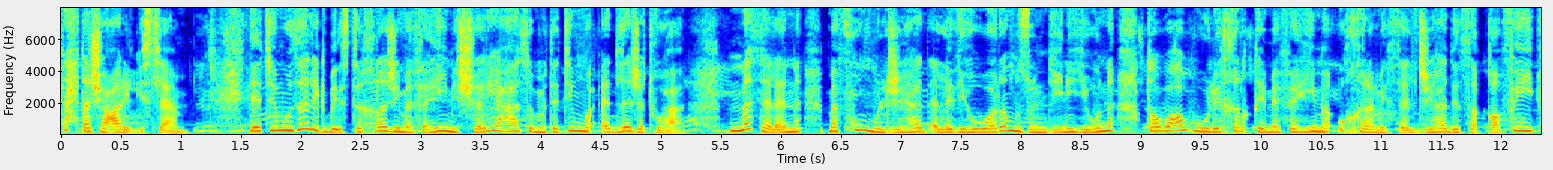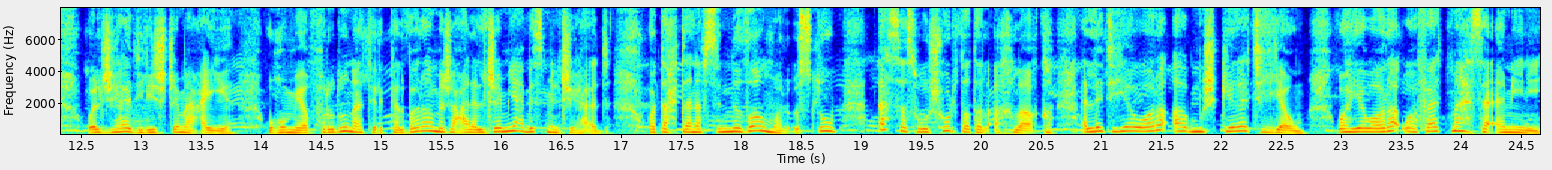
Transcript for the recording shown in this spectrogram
تحت شعار الإسلام. يتم ذلك باستخراج مفاهيم الشريعة ثم تتم أدلجتها. مثلا مفهوم الجهاد الذي هو رمز ديني طوعوه لخلق مفاهيم أخرى مثل الجهاد الثقافي والجهاد الاجتماعي وهم يفرضون يفرضون تلك البرامج على الجميع باسم الجهاد. وتحت نفس النظام والأسلوب أسسوا شرطة الأخلاق التي هي وراء مشكلات اليوم وهي وراء وفاة مهسا أميني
